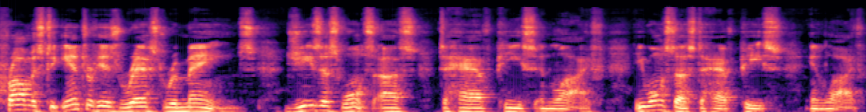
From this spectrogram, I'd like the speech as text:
promise to enter his rest remains. Jesus wants us to have peace in life. He wants us to have peace in life.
